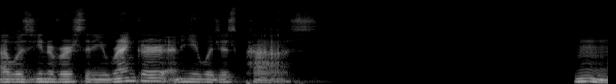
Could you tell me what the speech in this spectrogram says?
I was university ranker and he would just pass. Hmm.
